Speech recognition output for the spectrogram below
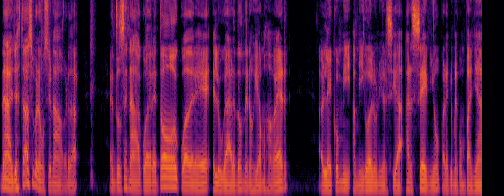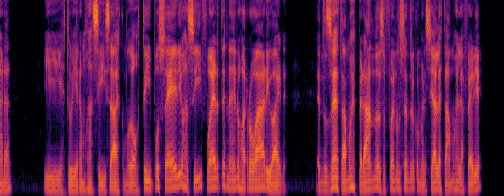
nada, yo estaba súper emocionado, ¿verdad? Entonces, nada, cuadré todo, cuadré el lugar donde nos íbamos a ver. Hablé con mi amigo de la universidad, Arsenio, para que me acompañara y estuviéramos así, ¿sabes? Como dos tipos serios, así, fuertes, nadie nos va a robar y vaina. Entonces estábamos esperando, eso fue en un centro comercial, estábamos en la feria.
